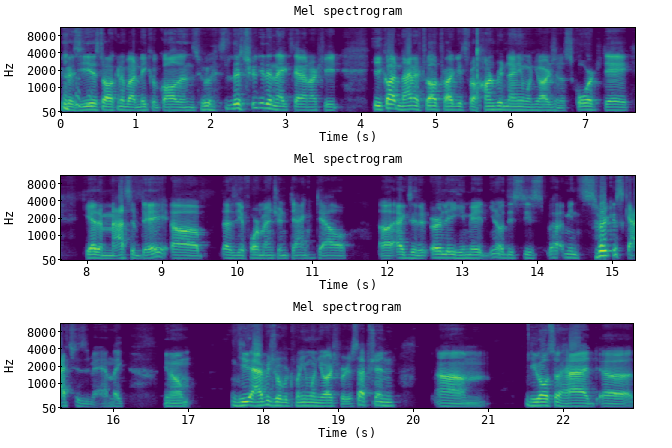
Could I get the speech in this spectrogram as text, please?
because he is talking about Nico Collins, who is literally the next guy on our sheet. He caught nine of twelve targets for 191 yards and a score today. He had a massive day. Uh, as the aforementioned Tank Dell uh, exited early. He made you know these these I mean circus catches, man. Like you know he averaged over 21 yards per reception. Um, he also had uh,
